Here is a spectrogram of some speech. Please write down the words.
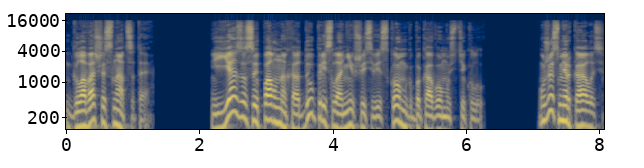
Глава 16. Я засыпал на ходу, прислонившись виском к боковому стеклу. Уже смеркалось,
